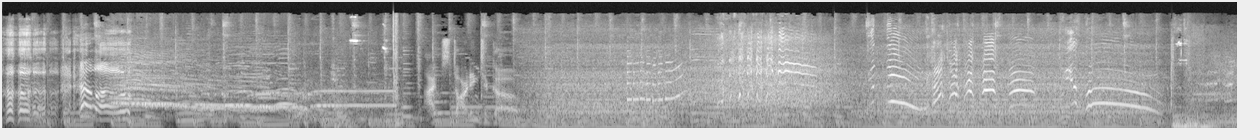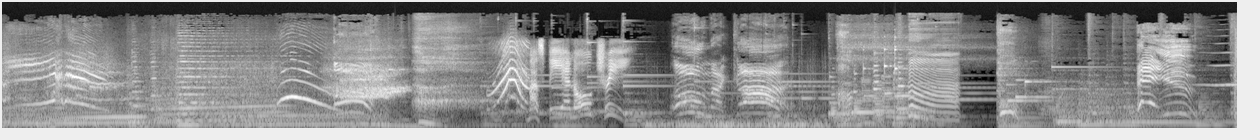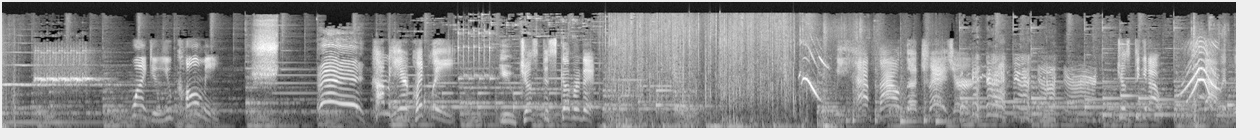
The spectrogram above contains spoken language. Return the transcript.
Hello. I'm starting to go. Must be an old tree. Oh my god! Why do you call me? Shh! Hey! Come here quickly. You just discovered it. We have found the treasure. Just dig it out. Now if we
